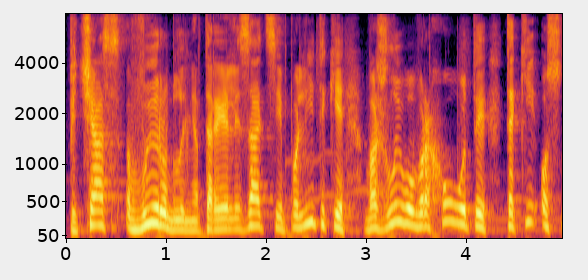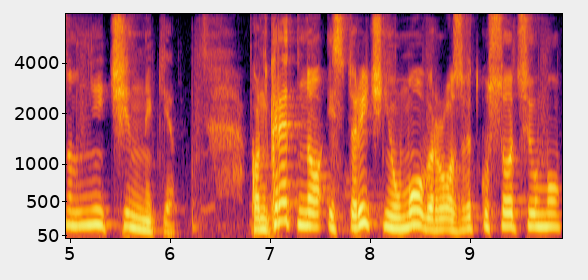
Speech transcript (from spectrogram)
Під час вироблення та реалізації політики важливо враховувати такі основні чинники. Конкретно історичні умови розвитку соціуму,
